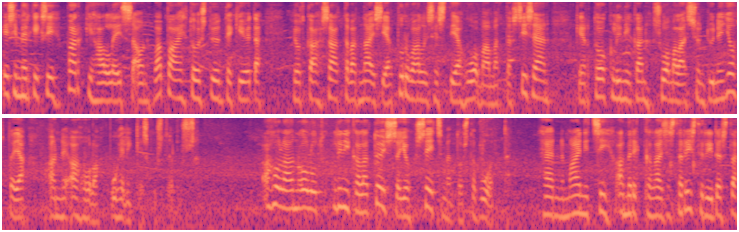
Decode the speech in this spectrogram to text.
Esimerkiksi parkkihalleissa on vapaaehtoistyöntekijöitä, jotka saattavat naisia turvallisesti ja huomaamatta sisään, kertoo klinikan suomalaissyntyinen johtaja Anne Ahola puhelinkeskustelussa. Ahola on ollut klinikalla töissä jo 17 vuotta. Hän mainitsi amerikkalaisesta ristiriidasta,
